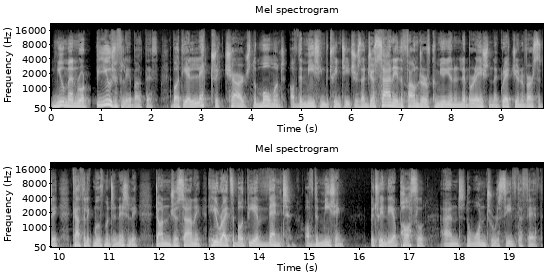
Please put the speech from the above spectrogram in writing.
Newman wrote beautifully about this, about the electric charge, the moment of the meeting between teachers. And Giussani, the founder of Communion and Liberation, the great university Catholic movement in Italy, Don Giussani, he writes about the event of the meeting between the apostle and the one to receive the faith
